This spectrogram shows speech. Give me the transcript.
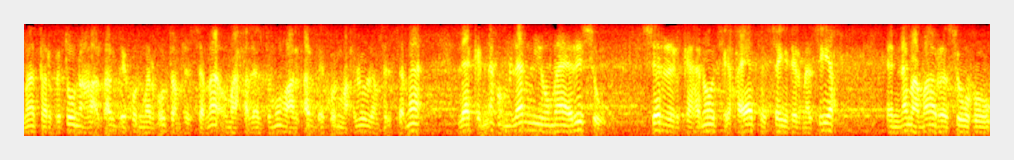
ما تربطونه على الأرض يكون مربوطا في السماء وما حللتموه على الأرض يكون محلولا في السماء لكنهم لم يمارسوا سر الكهنوت في حياة السيد المسيح إنما مارسوه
